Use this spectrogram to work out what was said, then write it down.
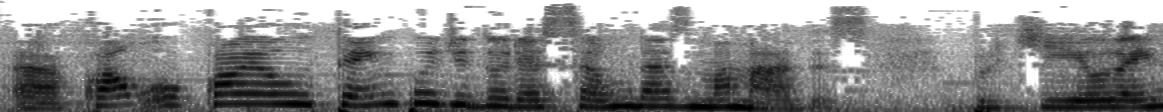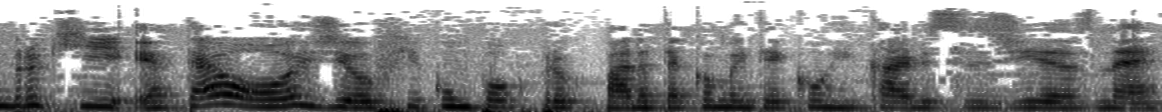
uh, qual, qual é o tempo de duração das mamadas? Porque eu lembro que até hoje eu fico um pouco preocupada, até comentei com o Ricardo esses dias, né?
